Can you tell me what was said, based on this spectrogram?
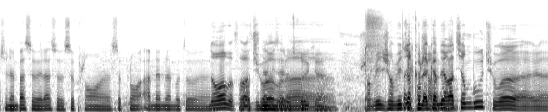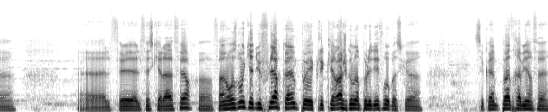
tu n'aimes pas ce, là, ce, ce plan, euh, ce plan à même la moto euh, non, mais enfin, tu vois, le truc, euh. J'ai envie, j'ai envie de dire que la caméra tient debout, tu vois. Euh, elle, fait, elle fait ce qu'elle a à faire, quoi. Enfin, heureusement qu'il y a du flair quand même, que l'éclairage gomme un peu les défauts, parce que c'est quand même pas très bien fait.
